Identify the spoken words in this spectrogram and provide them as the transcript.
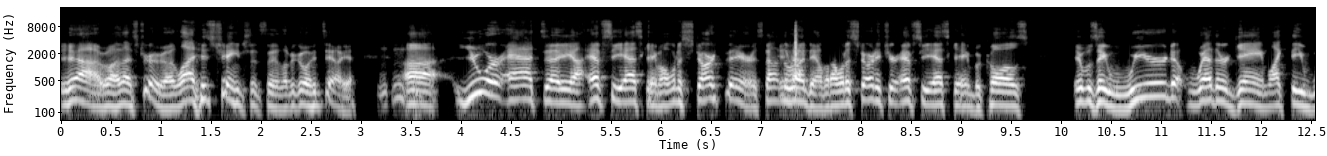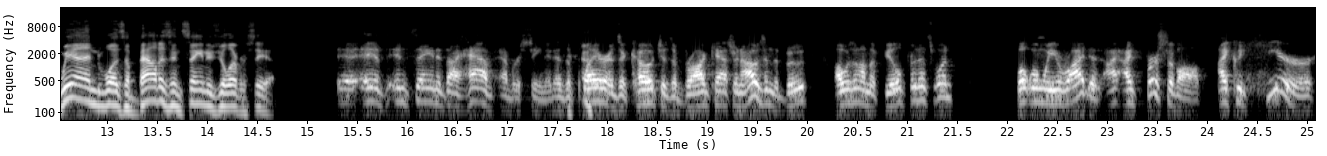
Yeah, well, that's true. A lot has changed since then. Let me go ahead and tell you. Uh, you were at a uh, FCS game. I want to start there. It's not in the yeah. rundown, but I want to start at your FCS game because – it was a weird weather game. Like the wind was about as insane as you'll ever see it. It's insane as I have ever seen it. As a player, as a coach, as a broadcaster, and I was in the booth. I wasn't on the field for this one. But when we arrived, at, I, I first of all, I could hear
